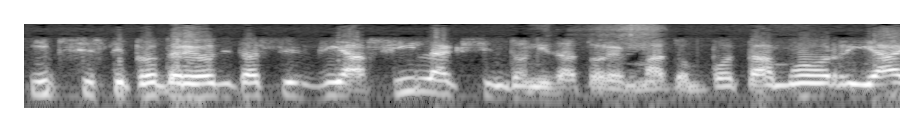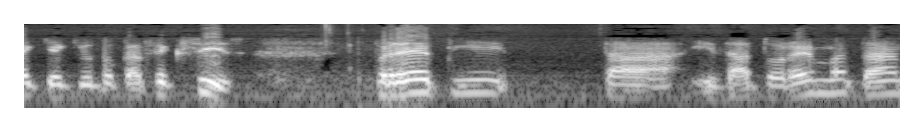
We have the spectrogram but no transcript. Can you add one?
ύψιστη προτεραιότητα στη διαφύλαξη των υδατορεμμάτων, ποταμό, ριάκια και ούτω καθεξής. Πρέπει τα υδατορέμματα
